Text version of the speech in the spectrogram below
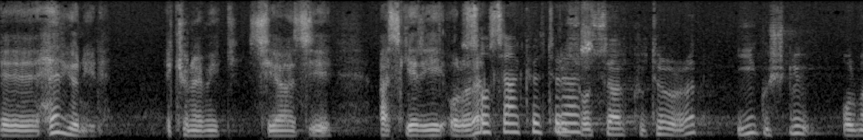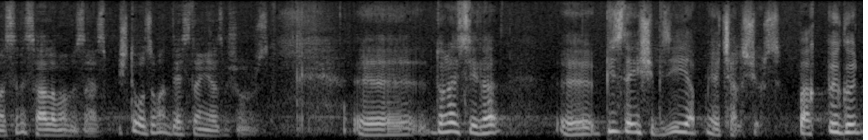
e, her yönüyle ekonomik, siyasi, askeri olarak Sosyal, kültürel. sosyal, kültürel olarak iyi, güçlü olmasını sağlamamız lazım. İşte o zaman destan yazmış oluruz. Ee, dolayısıyla e, biz de işimizi iyi yapmaya çalışıyoruz. Bak bugün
